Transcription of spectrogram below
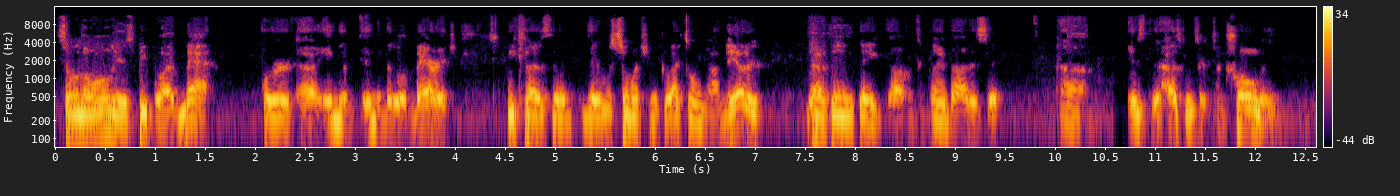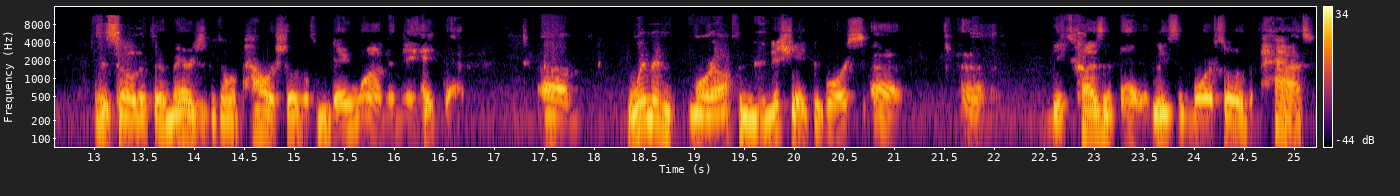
some of the loneliest people I've met were uh, in the in the middle of marriage because the, there was so much neglect going on. The other uh, thing that they often complain about is that um, is husbands are controlling, and so that their marriage has become a power struggle from day one, and they hate that. Uh, women more often initiate divorce uh, uh, because, at least more so in the past,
